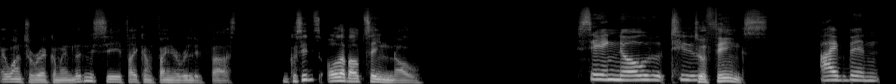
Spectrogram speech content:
I want to recommend. Let me see if I can find it really fast because it's all about saying no Saying no to, to things. I've been,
